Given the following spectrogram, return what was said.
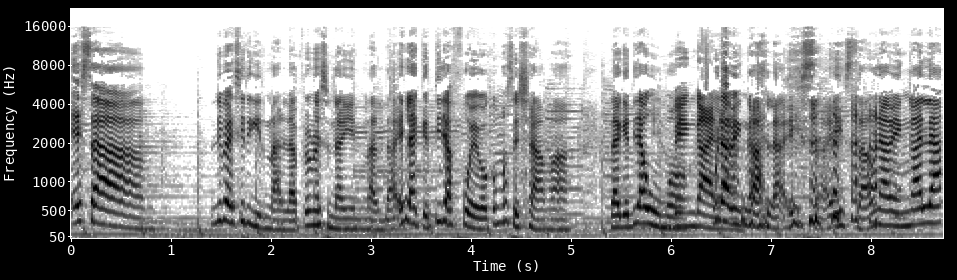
esa... Le iba a decir guirnalda, pero no es una guirnalda, es la que tira fuego, ¿cómo se llama? La que tira humo. Bengala. Una bengala, esa, esa, una bengala,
